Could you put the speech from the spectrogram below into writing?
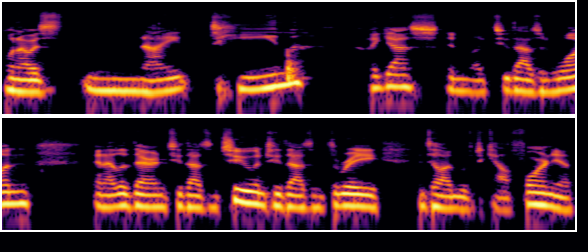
when I was nineteen. I guess in like 2001 and I lived there in 2002 and 2003 until I moved to California.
